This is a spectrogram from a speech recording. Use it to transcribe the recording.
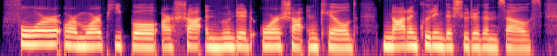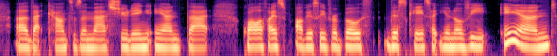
four or more people are shot and wounded or shot and killed, not including the shooter themselves, uh, that counts as a mass shooting. And that qualifies obviously for both this case at UNLV and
